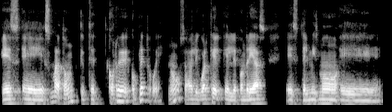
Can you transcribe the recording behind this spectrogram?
es, eh, es un maratón que te corre completo, güey, ¿no? O sea, al igual que, que le pondrías este, el mismo, eh,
